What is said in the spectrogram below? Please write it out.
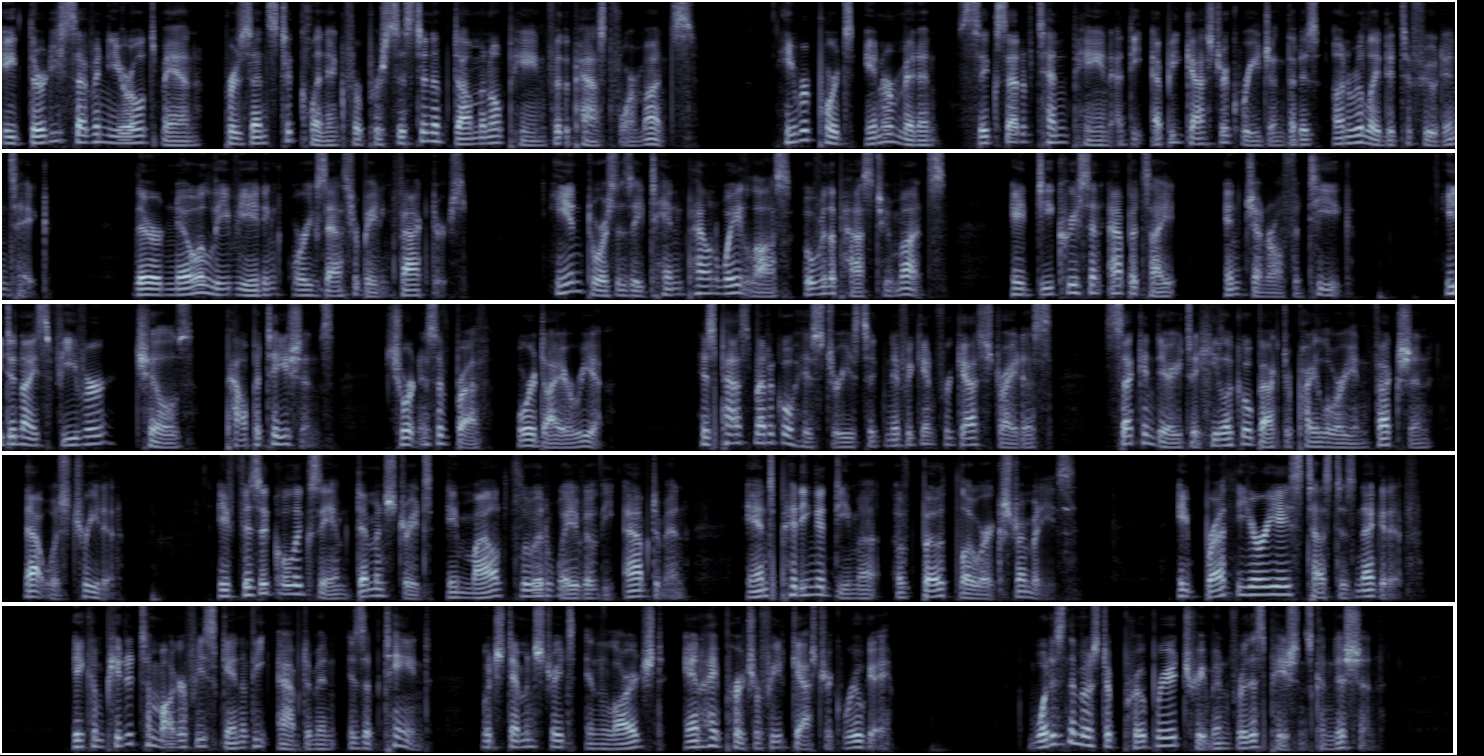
A 37 year old man presents to clinic for persistent abdominal pain for the past four months. He reports intermittent 6 out of 10 pain at the epigastric region that is unrelated to food intake. There are no alleviating or exacerbating factors. He endorses a 10 pound weight loss over the past two months, a decrease in appetite, and general fatigue. He denies fever, chills, palpitations, shortness of breath, or diarrhea. His past medical history is significant for gastritis, secondary to Helicobacter pylori infection that was treated. A physical exam demonstrates a mild fluid wave of the abdomen and pitting edema of both lower extremities. A breath urease test is negative. A computed tomography scan of the abdomen is obtained, which demonstrates enlarged and hypertrophied gastric rugae. What is the most appropriate treatment for this patient's condition?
